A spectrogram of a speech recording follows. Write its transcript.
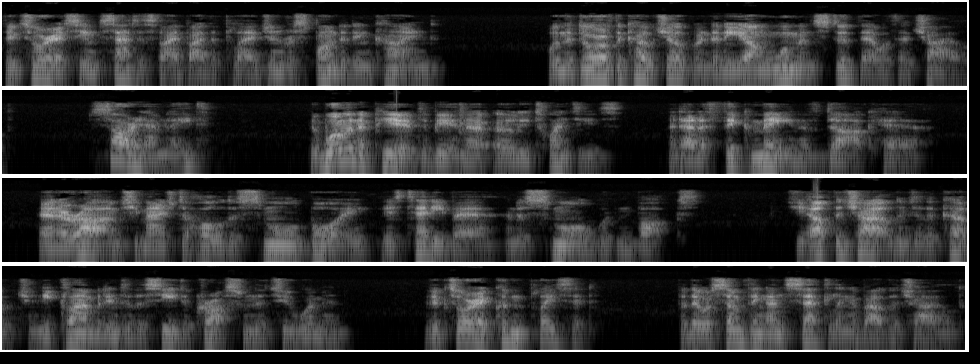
Victoria seemed satisfied by the pledge and responded in kind, when the door of the coach opened and a young woman stood there with her child. Sorry I'm late. The woman appeared to be in her early twenties and had a thick mane of dark hair. In her arms she managed to hold a small boy, his teddy bear, and a small wooden box. She helped the child into the coach, and he clambered into the seat across from the two women. Victoria couldn't place it, but there was something unsettling about the child.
